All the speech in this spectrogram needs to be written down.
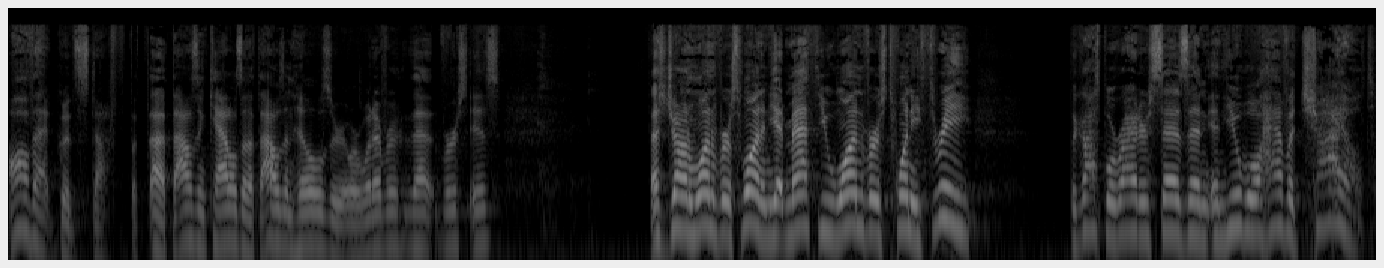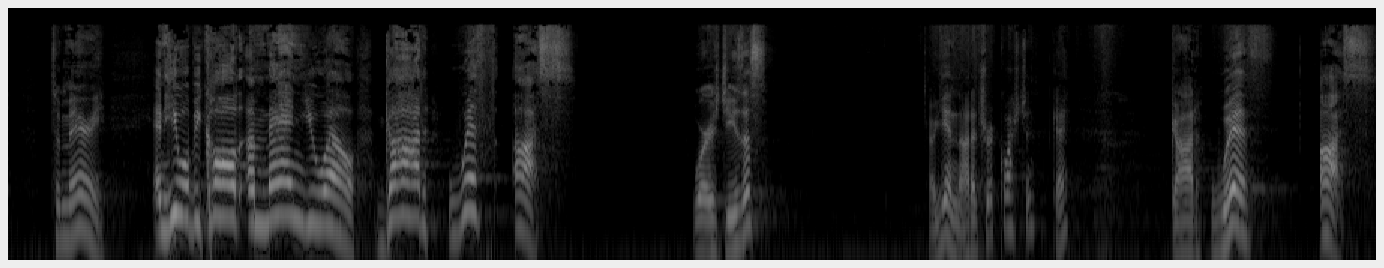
all that good stuff. Uh, a thousand cattle and a thousand hills, or, or whatever that verse is. That's John 1, verse 1. And yet, Matthew 1, verse 23, the gospel writer says, and, and you will have a child to marry, and he will be called Emmanuel, God with us. Where is Jesus? Again, not a trick question, okay? God with us.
